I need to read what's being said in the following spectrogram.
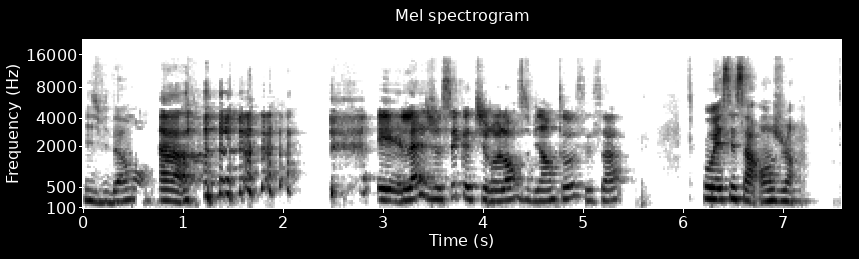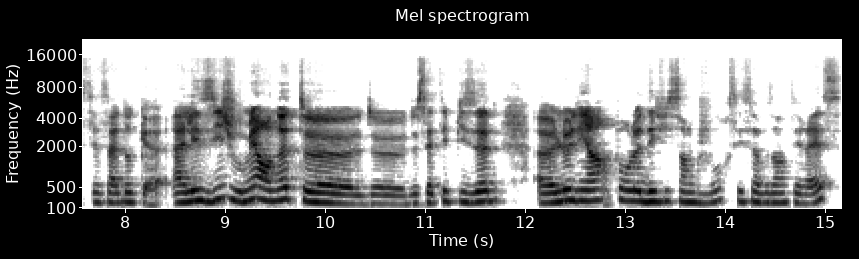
évidemment. Ah. Et là, je sais que tu relances bientôt, c'est ça? Oui, c'est ça, en juin. C'est ça. Donc, euh, allez-y. Je vous mets en note euh, de, de, cet épisode le lien pour le défi 5 jours si ça vous intéresse.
